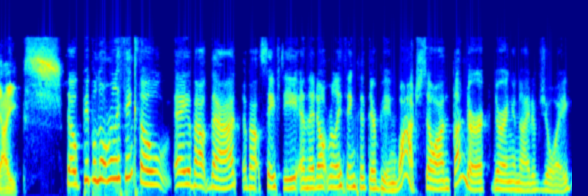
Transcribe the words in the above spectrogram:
Yikes. So people don't really think though, A, about that, about safety, and they don't really think that they're being watched. So on Thunder during a night of joy,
